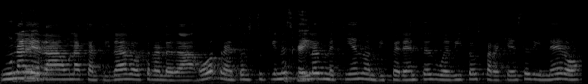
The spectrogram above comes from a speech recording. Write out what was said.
Una le da una cantidad, otra le da otra. Entonces tú tienes que irlas metiendo en diferentes huevitos para que ese dinero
